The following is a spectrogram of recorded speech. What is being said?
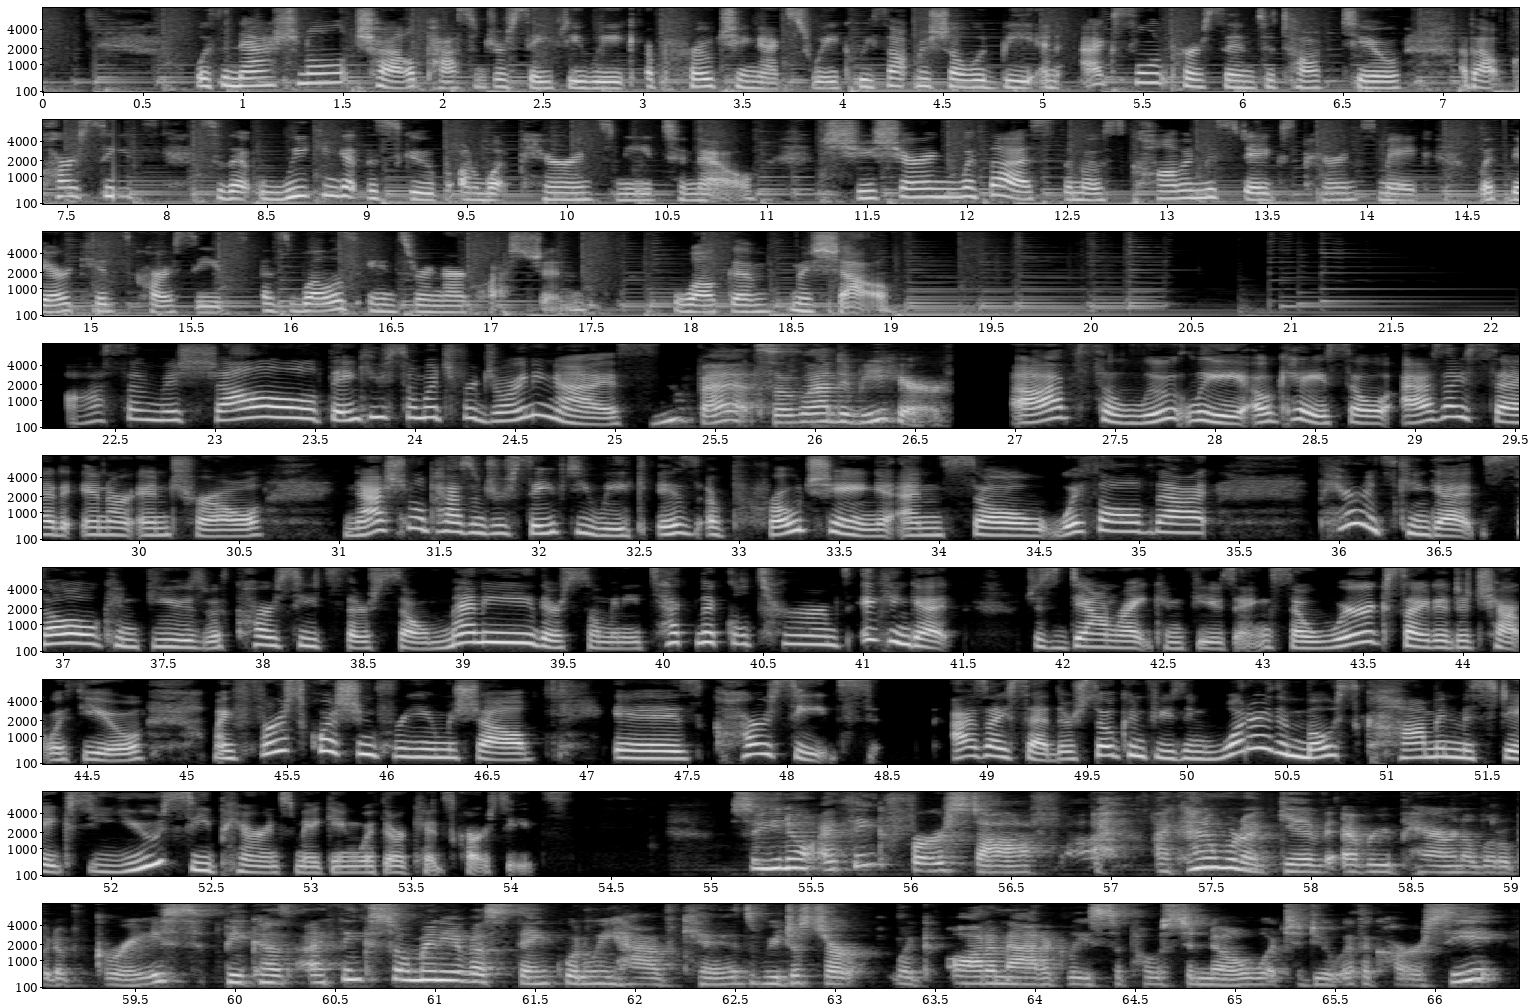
With National Child Passenger Safety Week approaching next week, we thought Michelle would be an excellent person to talk to about car seats so that we can get the scoop on what parents need to know. She's sharing with us the most common mistakes parents make with their kids' car seats, as well as answering our questions. Welcome, Michelle. Awesome, Michelle. Thank you so much for joining us. You bet. So glad to be here. Absolutely. Okay, so as I said in our intro, National Passenger Safety Week is approaching. And so, with all of that, parents can get so confused with car seats. There's so many, there's so many technical terms. It can get just downright confusing. So, we're excited to chat with you. My first question for you, Michelle, is car seats. As I said, they're so confusing. What are the most common mistakes you see parents making with their kids' car seats? So, you know, I think first off, I kind of want to give every parent a little bit of grace because I think so many of us think when we have kids, we just are like automatically supposed to know what to do with a car seat.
